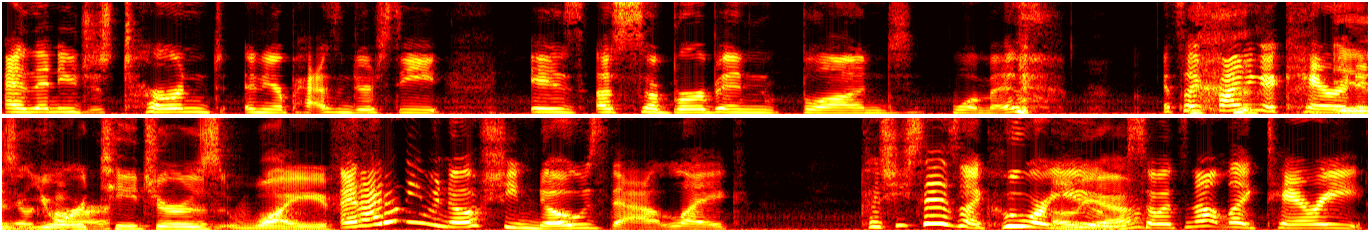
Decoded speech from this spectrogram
and then you just turned in your passenger seat is a suburban blonde woman. it's like finding a Karen is in your, your car. teacher's wife. and I don't even know if she knows that like because she says like, "Who are Oh, you?" yeah? So it's not like Terri.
